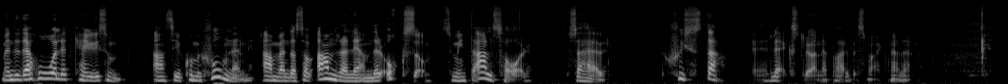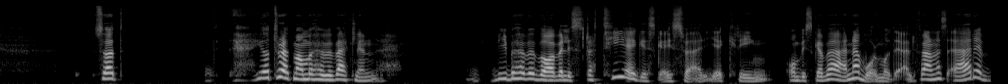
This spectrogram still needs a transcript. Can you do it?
Men det där hålet kan ju liksom, anser kommissionen, användas av andra länder också, som inte alls har så här schyssta eh, lägstlöner på arbetsmarknaden. Så att jag tror att man behöver verkligen vi behöver vara väldigt strategiska i Sverige kring om vi ska värna vår modell. För annars är det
